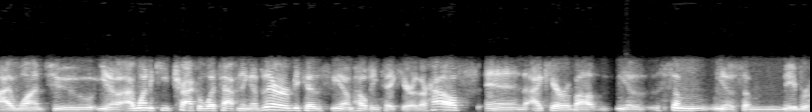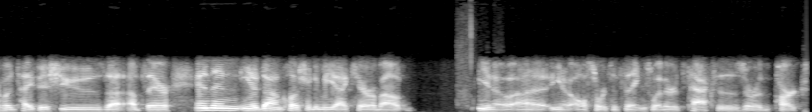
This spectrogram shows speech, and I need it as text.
I want to, you know, I want to keep track of what's happening up there because you know I'm helping take care of their house, and I care about you know some you know some neighborhood type issues uh, up there, and then you know down closer to me, I care about you know, uh, you know, all sorts of things, whether it's taxes or the parks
